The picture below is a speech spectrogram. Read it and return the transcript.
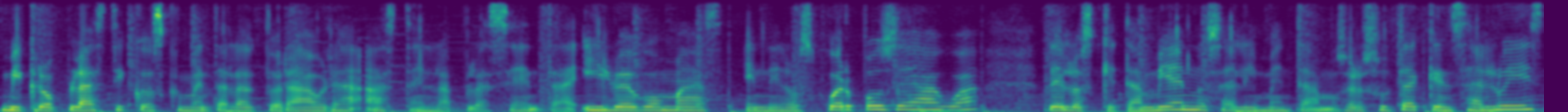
microplásticos, comenta la doctora Aura, hasta en la placenta, y luego más en los cuerpos de agua de los que también nos alimentamos. Resulta que en San Luis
